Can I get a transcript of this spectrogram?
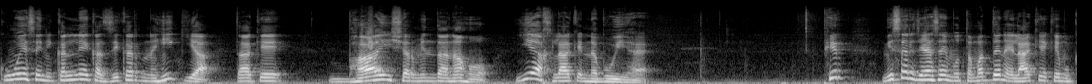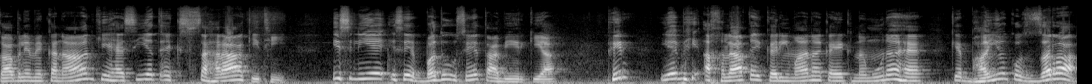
کنویں سے نکلنے کا ذکر نہیں کیا تاکہ بھائی شرمندہ نہ ہو۔ یہ اخلاق نبوئی ہے۔ پھر مصر جیسے متمدن علاقے کے مقابلے میں کنان کی حیثیت ایک صحرا کی تھی، اس لیے اسے بدو سے تعبیر کیا۔ پھر یہ بھی اخلاق کریمانہ کا ایک نمونہ ہے کہ بھائیوں کو ذرا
